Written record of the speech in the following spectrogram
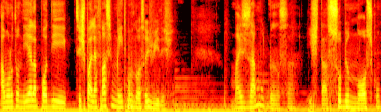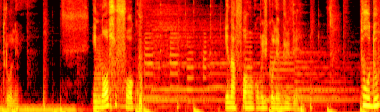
A monotonia ela pode se espalhar facilmente por nossas vidas. Mas a mudança está sob o nosso controle. Em nosso foco e na forma como escolhemos viver. Tudo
